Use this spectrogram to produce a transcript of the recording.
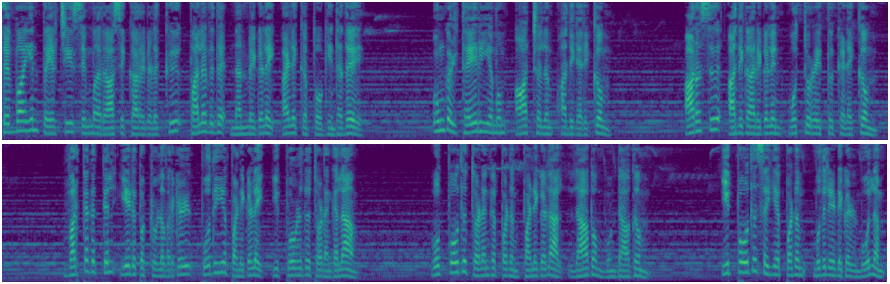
செவ்வாயின் பயிற்சி சிம்ம ராசிக்காரர்களுக்கு பலவித நன்மைகளை அளிக்கப் போகின்றது. உங்கள் தைரியமும் ஆற்றலும் அதிகரிக்கும். அரசு அதிகாரிகளின் ஒத்துழைப்பு கிடைக்கும். வர்த்தகத்தில் ஈடுபட்டுள்ளவர்கள் புதிய பணிகளை இப்பொழுது தொடங்கலாம். ஒப்போது தொடங்கப்படும் பணிகளால் லாபம் உண்டாகும். இப்போது செய்யப்படும் முதலீடுகள் மூலம்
